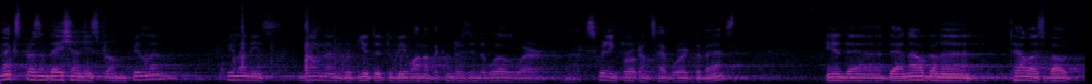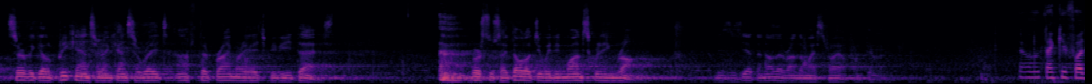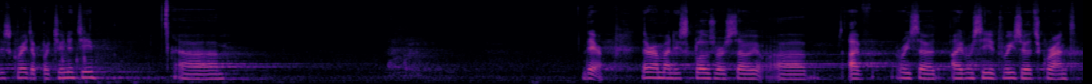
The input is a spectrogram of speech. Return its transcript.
next presentation is from Finland. Finland is known and reputed to be one of the countries in the world where uh, screening programs have worked the best. And uh, they are now going to tell us about cervical precancer and cancer rates after primary HPV test versus cytology within one screening run. This is yet another randomized trial from Finland. So thank you for this great opportunity. Uh, there, there are my disclosures. So uh, I've I received research grant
